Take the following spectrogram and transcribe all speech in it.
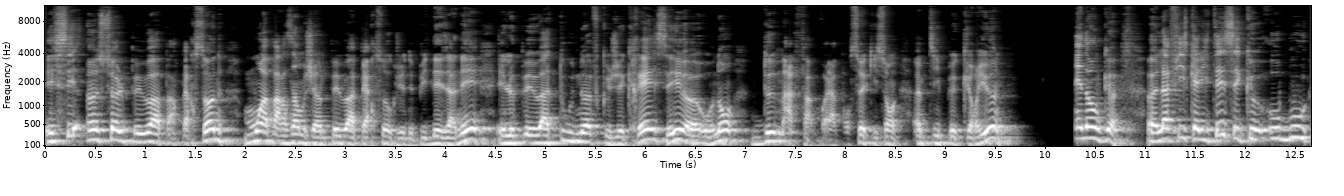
et c'est un seul PEA par personne. Moi, par exemple, j'ai un PEA perso que j'ai depuis des années et le PEA tout neuf que j'ai créé, c'est euh, au nom de ma femme. Voilà, pour ceux qui sont un petit peu curieux. Et donc, euh, la fiscalité, c'est qu'au bout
